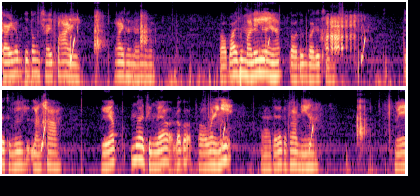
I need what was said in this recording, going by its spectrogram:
ไกครับจะต้องใช้ป้ายป้ายทั้งนั้นนะครับ ต่อป้ายขึ้นมาเรื่อยๆนะครับ ต่อจนกว่าจะถึง จะถึงหลังคาเคครับเมื่อถึงแล้วเราก็ต่อมาอย่างนี้อ่าจะได้สภาพนี้นะ นี่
